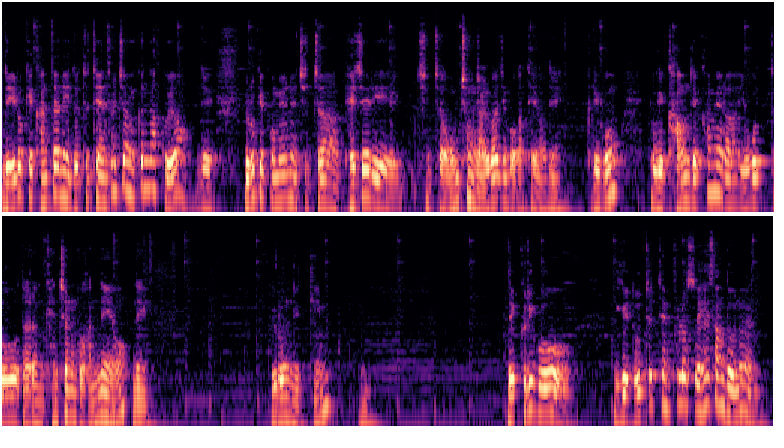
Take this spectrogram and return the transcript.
네, 이렇게 간단히 노트 10 설정이 끝났고요. 네, 이렇게 보면은 진짜 베젤이 진짜 엄청 얇아진 것 같아요. 네. 그리고 여기 가운데 카메라 이것도 나름 괜찮은 것 같네요. 네. 이런 느낌. 음. 네, 그리고 이게 노트 10 플러스 해상도는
